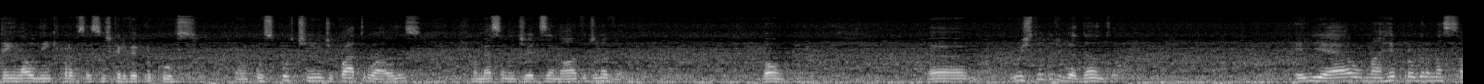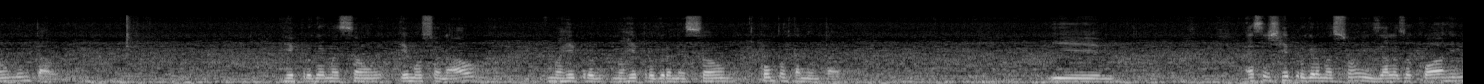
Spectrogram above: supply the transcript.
tem lá o link para você se inscrever para o curso. É um curso curtinho de quatro aulas que começa no dia 19 de novembro. Bom, uh, o estudo de Vedanta ele é uma reprogramação mental, reprogramação emocional, uma, repro, uma reprogramação comportamental. E essas reprogramações elas ocorrem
